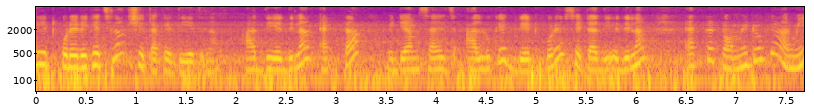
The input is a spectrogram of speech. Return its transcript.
গ্রেট করে রেখেছিলাম, সেটাকে দিয়ে দিলাম। আর দিয়ে দিলাম একটা মিডিয়াম সাইজ আলুকে গ্রেট করে সেটা দিয়ে দিলাম। একটা টমেটোকে আমি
